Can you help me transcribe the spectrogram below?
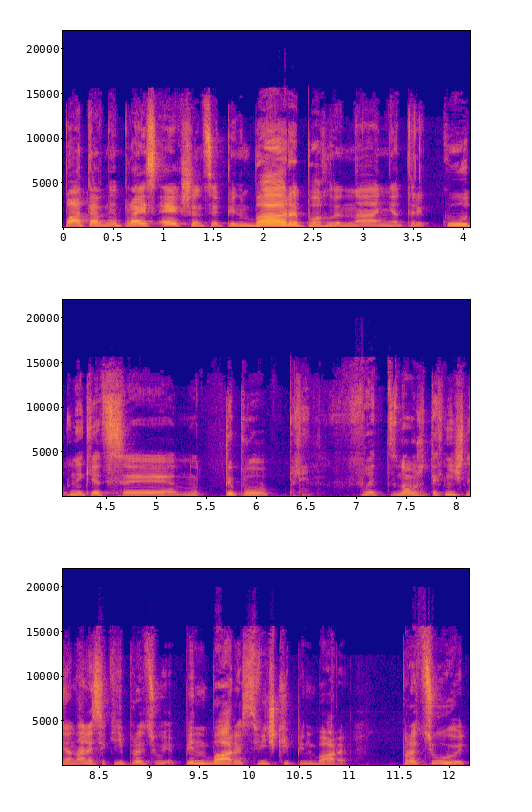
паттерни price action, це пінбари, поглинання, трикутники, це, ну, типу, блін, знову ж технічний аналіз, який працює. Пінбари, свічки пінбари працюють.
